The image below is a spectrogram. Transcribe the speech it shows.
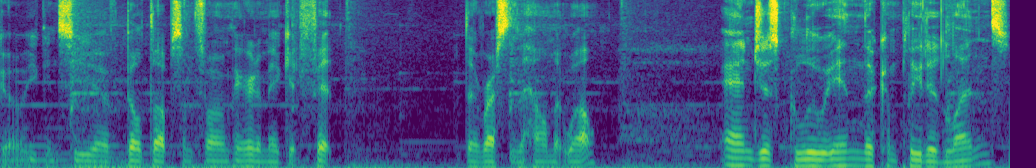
go. You can see I've built up some foam here to make it fit the rest of the helmet well. And just glue in the completed lens.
